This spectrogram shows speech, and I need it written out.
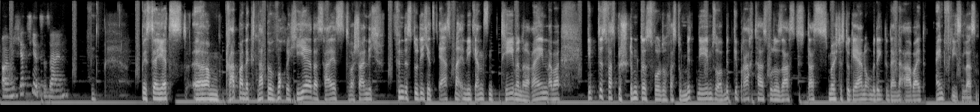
freue mich jetzt hier zu sein bist ja jetzt ähm, gerade mal eine knappe Woche hier. Das heißt, wahrscheinlich findest du dich jetzt erstmal in die ganzen Themen rein. Aber gibt es was Bestimmtes, wo du, was du mitnehmen oder mitgebracht hast, wo du sagst, das möchtest du gerne unbedingt in deine Arbeit einfließen lassen?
